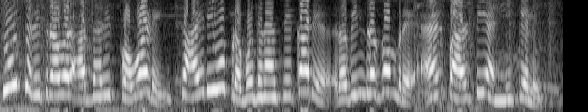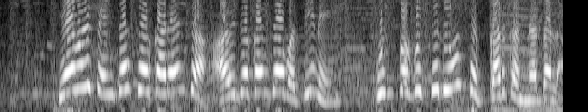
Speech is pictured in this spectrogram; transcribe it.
शिवचरित्रावर आधारित पवाडे शायरी व प्रबोधनाचे कार्य रवींद्र गंभरे अँड पार्टी यांनी केले. यावेळी त्यांच्या सहकाऱ्यांच्या आयोजकांच्या वतीने पुष्पगुच्छ देऊन सत्कार करण्यात आला.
